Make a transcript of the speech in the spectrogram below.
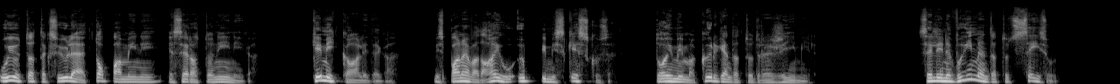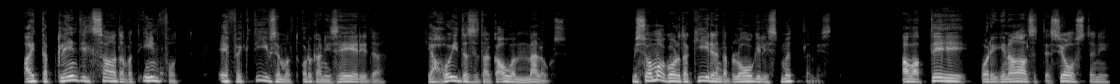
ujutatakse üle dopamiini ja serotoniiniga, kemikaalidega, mis panevad aju õppimiskeskused toimima kõrgendatud režiimil. selline võimendatud seisund aitab kliendilt saadavat infot efektiivsemalt organiseerida ja hoida seda kauem mälus, mis omakorda kiirendab loogilist mõtlemist. avab tee originaalsete seosteni,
